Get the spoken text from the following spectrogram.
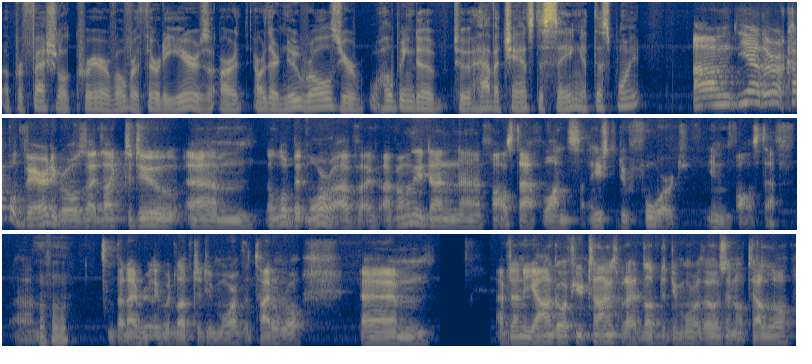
a professional career of over 30 years, are are there new roles you're hoping to to have a chance to sing at this point? Um, yeah, there are a couple Verdi roles I'd like to do um, a little bit more of. I've, I've only done uh, Falstaff once. I used to do Ford in Falstaff, um, mm-hmm. but I really would love to do more of the title role. Um, I've done Iago a few times, but I'd love to do more of those in Otello.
